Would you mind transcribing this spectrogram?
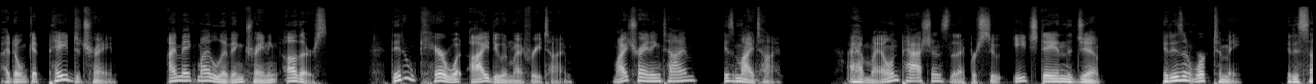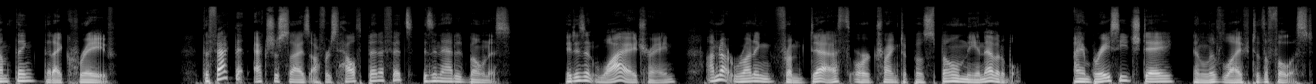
I don't get paid to train. I make my living training others. They don't care what I do in my free time. My training time is my time. I have my own passions that I pursue each day in the gym. It isn't work to me. It is something that I crave. The fact that exercise offers health benefits is an added bonus. It isn't why I train. I'm not running from death or trying to postpone the inevitable. I embrace each day and live life to the fullest.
